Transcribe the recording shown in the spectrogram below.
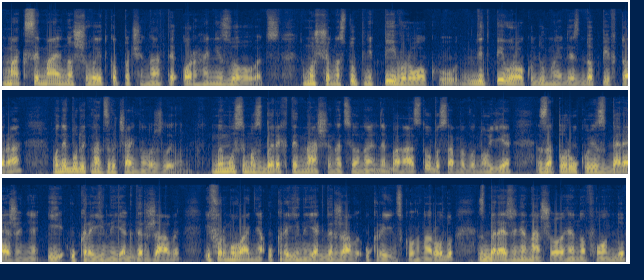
максимально швидко починати організовуватися. Тому що наступні півроку, від півроку, думаю, десь до півтора, вони будуть надзвичайно важливими. Ми мусимо зберегти наше національне багатство, бо саме воно є запорукою збереження і України як держави, і формування України як держави українського народу, збереження нашого генофонду.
